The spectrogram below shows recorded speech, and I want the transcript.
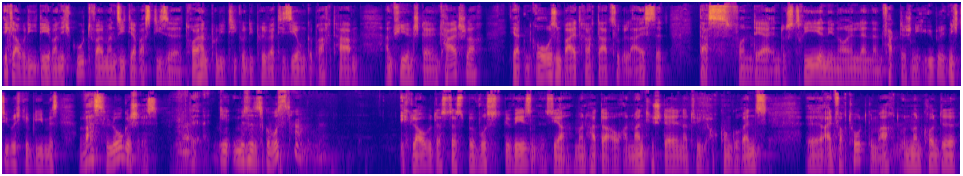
Ich glaube, die Idee war nicht gut, weil man sieht ja, was diese Treuhandpolitik und die Privatisierung gebracht haben. An vielen Stellen Kahlschlag. Die hat einen großen Beitrag dazu geleistet, dass von der Industrie in den neuen Ländern faktisch nicht übrig, nichts übrig geblieben ist, was logisch ist. Die müssen es gewusst haben, oder? Ich glaube, dass das bewusst gewesen ist. Ja, man hat da auch an manchen Stellen natürlich auch Konkurrenz äh, einfach tot gemacht und man konnte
